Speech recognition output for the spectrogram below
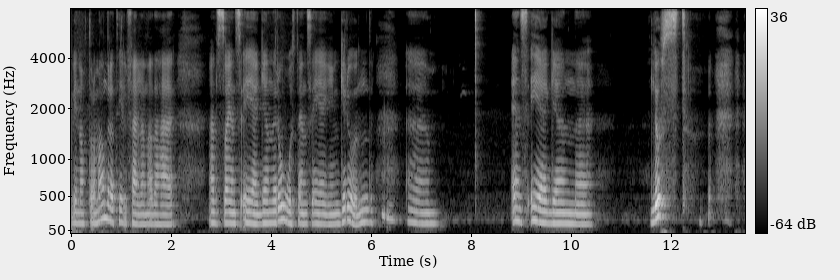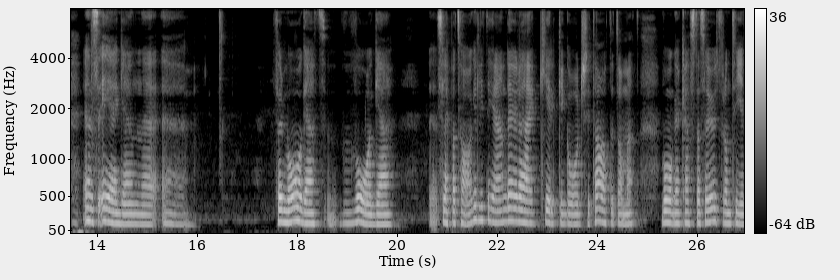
vid något av de andra tillfällena. Det här, alltså ens egen rot, ens egen grund. Ehm, ens egen eh, lust. ens egen eh, förmåga att våga eh, släppa taget lite grann. Det är ju det här Kierkegaard-citatet om att våga kasta sig ut från 10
